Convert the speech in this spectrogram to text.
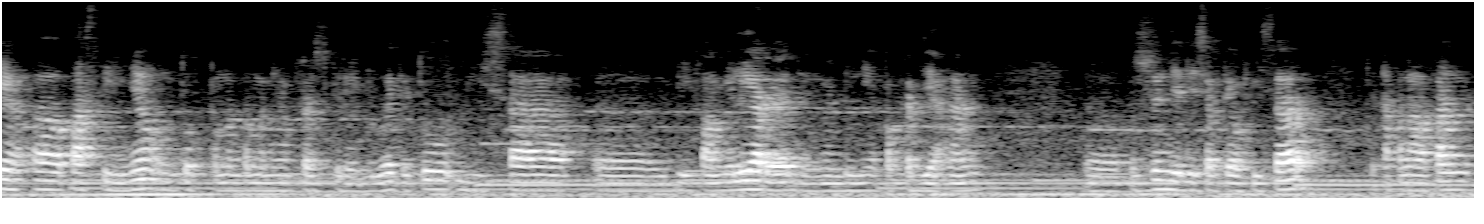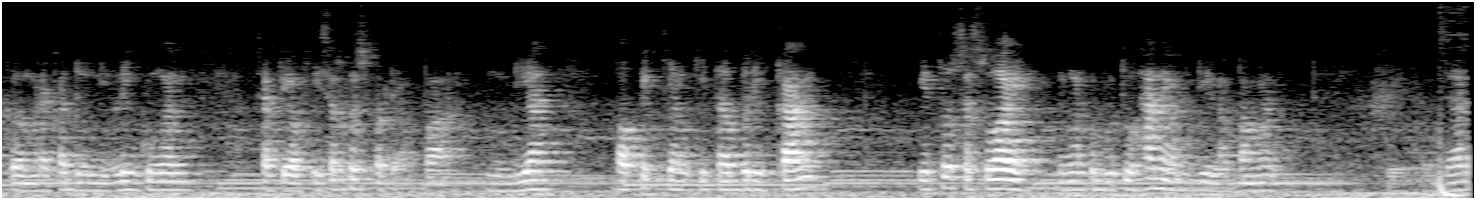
Ya uh, pastinya untuk teman-teman yang fresh graduate itu bisa uh, lebih familiar ya dengan dunia pekerjaan uh, khususnya jadi safety officer kita kenalkan ke mereka dunia lingkungan safety officer itu seperti apa kemudian topik yang kita berikan itu sesuai dengan kebutuhan yang di lapangan gitu. dan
